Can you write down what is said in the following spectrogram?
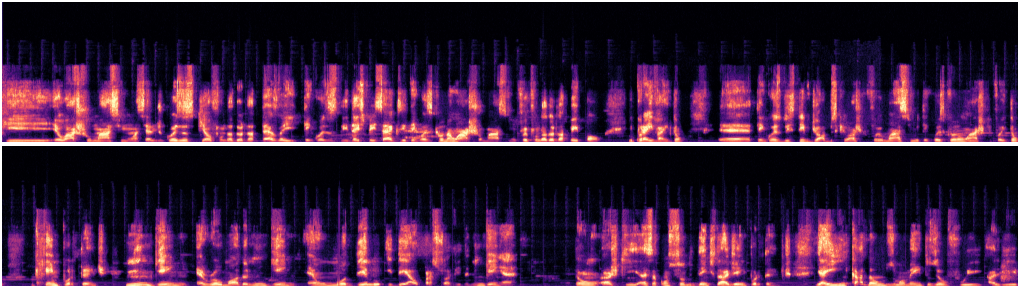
que eu acho o máximo uma série de coisas, que é o fundador da Tesla e tem coisas e da SpaceX e tem coisas que eu não acho o máximo, foi fundador da PayPal e por aí vai. Então é, tem coisas do Steve Jobs que eu acho que foi o máximo e tem coisas que eu não acho que foi. Então o que é importante? Ninguém é role model, ninguém é um modelo ideal para sua vida, ninguém é. Então, acho que essa construção de identidade é importante. E aí, em cada um dos momentos, eu fui ali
